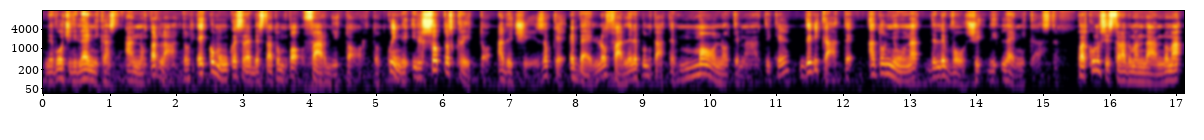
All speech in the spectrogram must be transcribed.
le voci di Lennycast hanno parlato e comunque sarebbe stato un po' fargli torto. Quindi il sottoscritto ha deciso che è bello fare delle puntate monotematiche dedicate ad ognuna delle voci di Lennycast. Qualcuno si starà domandando, ma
